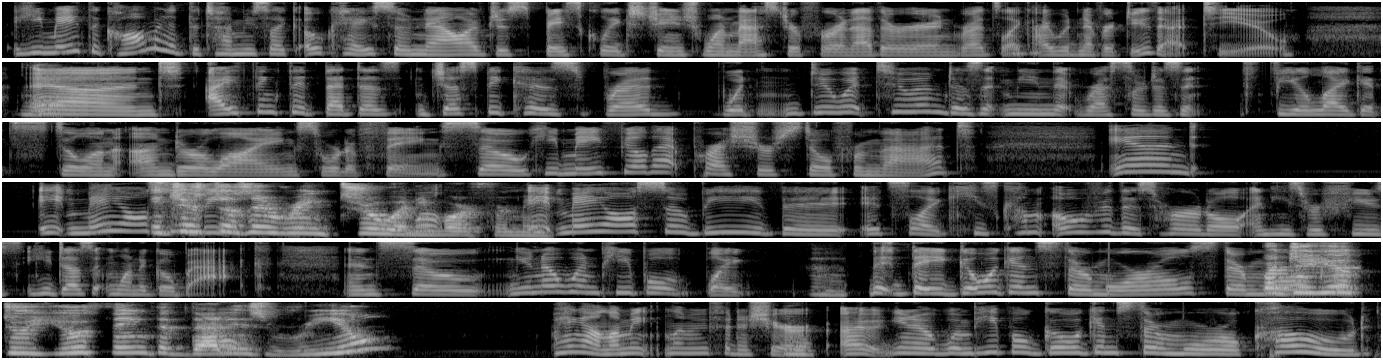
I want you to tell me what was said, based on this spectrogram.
he made the comment at the time he's like okay so now I've just basically exchanged one master for another and Red's like I would never do that to you. Yeah. And I think that that does just because Red wouldn't do it to him doesn't mean that Ressler doesn't feel like it's still an underlying sort of thing. So he may feel that pressure still from that. And it may also It just be, doesn't ring true anymore well, for me. It may also be that it's like he's come over this hurdle and he's refused he doesn't want to go back. And so, you know when people like mm. they, they, go against their morals, their moral But do you co- do you think that that well, is real? Hang on, let me let me finish here. Mm. Uh, you know, when people go against their moral code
